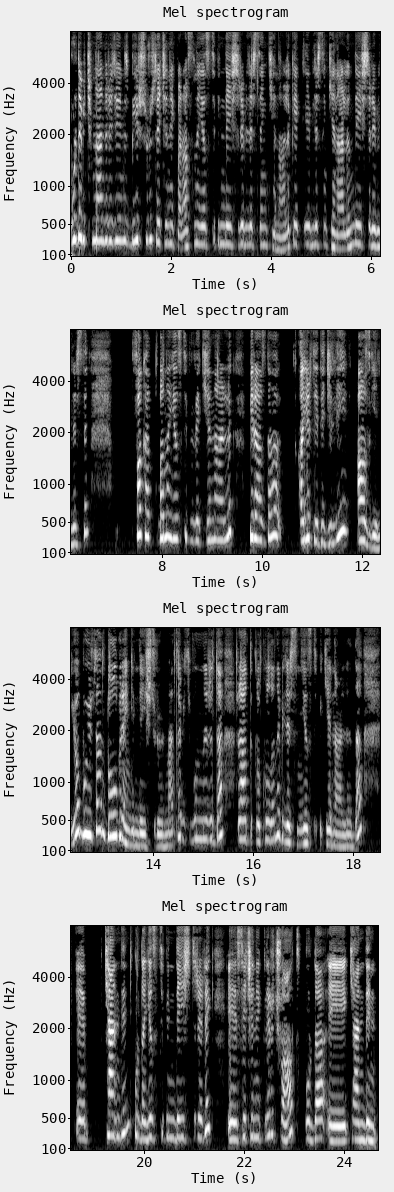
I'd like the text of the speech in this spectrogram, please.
Burada biçimlendireceğiniz bir sürü seçenek var. Aslında yazı tipini değiştirebilirsin, kenarlık ekleyebilirsin, kenarlığını değiştirebilirsin. Fakat bana yazı tipi ve kenarlık biraz daha ayırt ediciliği az geliyor. Bu yüzden dolgu rengini değiştiriyorum ben. Tabii ki bunları da rahatlıkla kullanabilirsin yazı tipi kenarlığı da. E, kendin burada yazı tipini değiştirerek e, seçenekleri çoğalt. Burada e, kendin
